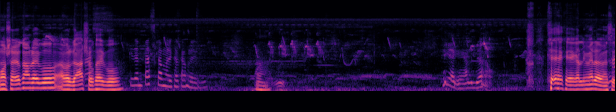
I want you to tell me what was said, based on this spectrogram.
মশাও কামড়াইবো আবার ঘাসও খাইবো কি জানি পাঁচ কামড়ে খালি কামড়াইব। হ্যাঁ। খেয়ে খেয়ে খালি মেরা আছে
